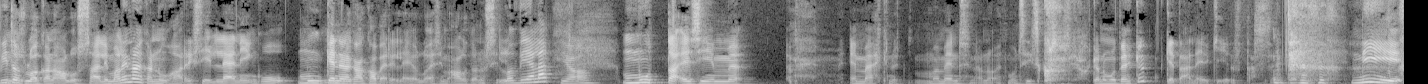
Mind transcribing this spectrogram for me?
Vitosluokan alussa, eli mä olin aika nuori silleen, niin kuin mun kenelläkään kaverille ei ollut esim. alkanut silloin vielä. Joo. Mutta esim... En mä ehkä nyt, mä menisin sanoa, että mun siskolla oli alkanut, mutta ehkä ketään ei kiinnosta se. niin,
